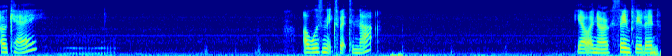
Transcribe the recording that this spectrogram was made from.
Okay. I wasn't expecting that. Yeah, I know, same feeling.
